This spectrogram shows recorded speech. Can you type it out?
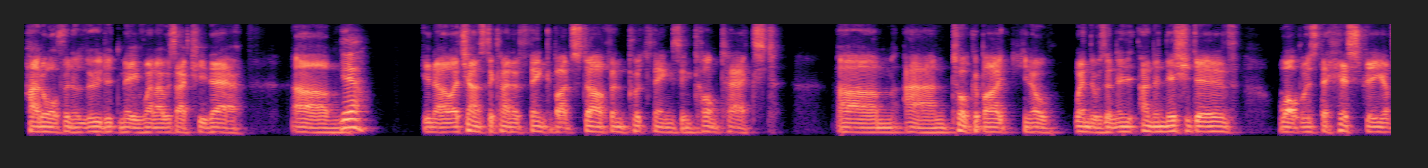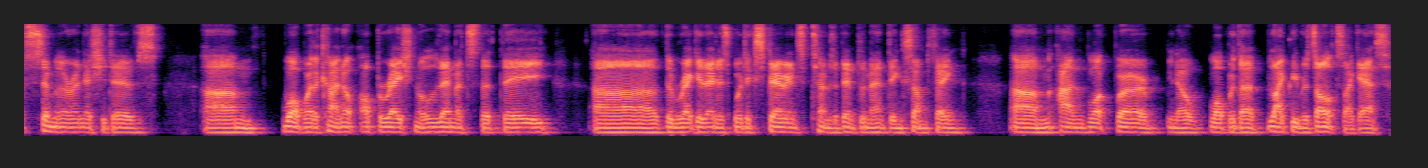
had often eluded me when I was actually there. Um, yeah you know, a chance to kind of think about stuff and put things in context um, and talk about, you know, when there was an, an initiative, what was the history of similar initiatives, um, what were the kind of operational limits that the uh, the regulators would experience in terms of implementing something, um, and what were, you know, what were the likely results, I guess.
